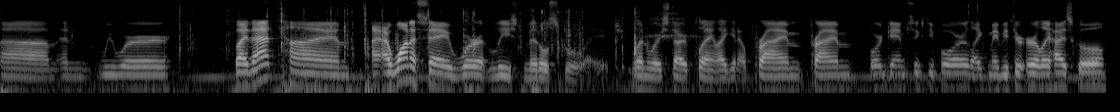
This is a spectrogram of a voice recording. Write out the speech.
um, and we were by that time. I, I want to say we're at least middle school age when we start playing, like you know, prime prime board game 64, like maybe through early high school.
